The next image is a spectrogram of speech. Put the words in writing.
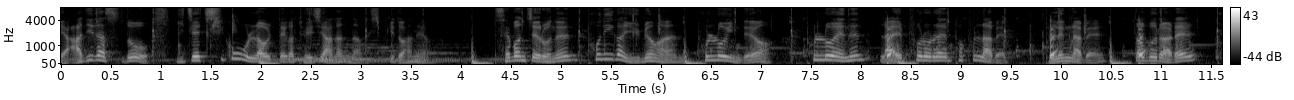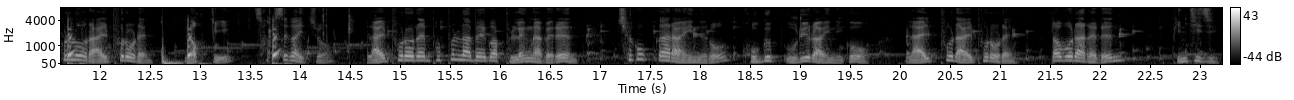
예, 아디다스도 이제 치고 올라올 때가 되지 않았나 싶기도 하네요. 세 번째로는 포니가 유명한 폴로인데요. 폴로에는 랄프로렌 퍼플라벨, 블랙라벨, 더블RL, 폴로 랄프로렌, 럭비, 찹스가 있죠. 랄프로렌 퍼플라벨과 블랙라벨은 최고가 라인으로 고급 의류 라인이고 랄프 랄프로렌, 더블RL은 빈티지,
